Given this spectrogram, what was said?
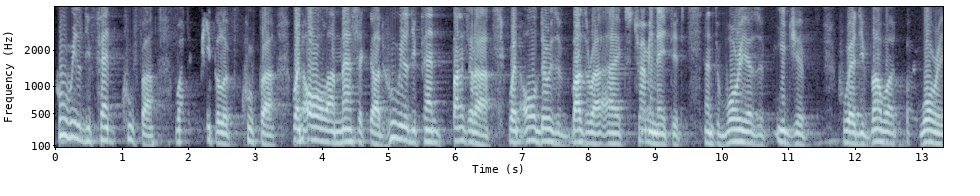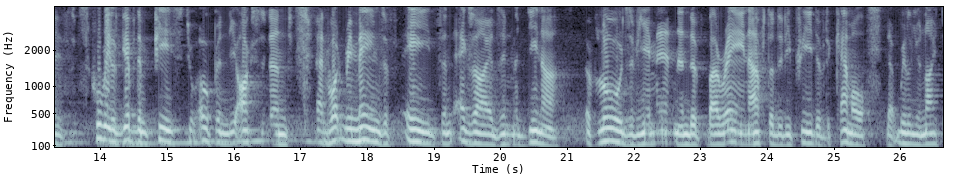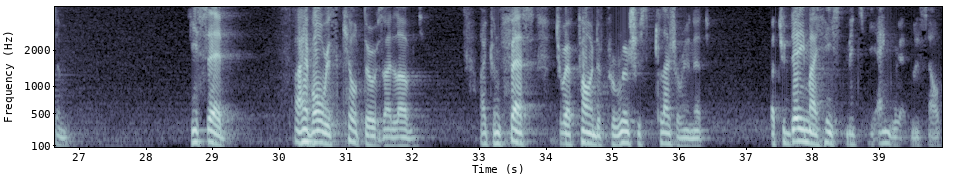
Who will defend Kufa when the people of Kufa, when all are massacred? Who will defend Basra when all those of Basra are exterminated and the warriors of Egypt who are devoured by worries? Who will give them peace to open the Occident? And what remains of aides and exiles in Medina, of lords of Yemen and of Bahrain after the defeat of the camel that will unite them? He said, I have always killed those I loved. I confess to have found a ferocious pleasure in it. But today my haste makes me angry at myself.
